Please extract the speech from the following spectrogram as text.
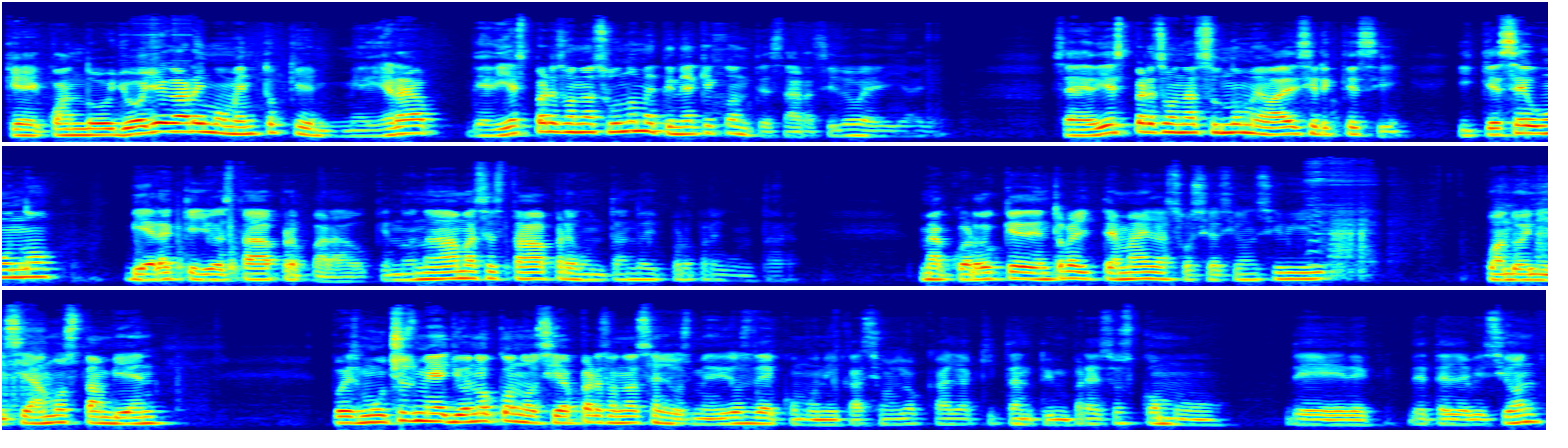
que cuando yo llegara el momento que me diera de 10 personas, uno me tenía que contestar, así lo veía yo. O sea, de 10 personas, uno me va a decir que sí, y que ese uno viera que yo estaba preparado, que no nada más estaba preguntando ahí por preguntar. Me acuerdo que dentro del tema de la asociación civil, cuando iniciamos también, pues muchos, yo no conocía personas en los medios de comunicación local aquí, tanto impresos como de, televisión,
